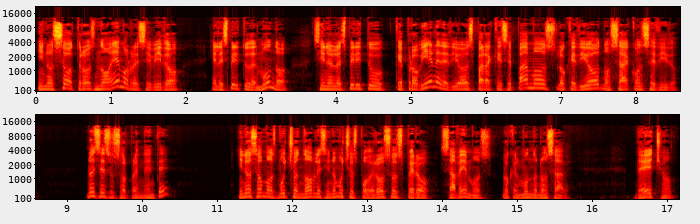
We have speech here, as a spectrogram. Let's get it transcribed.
Y nosotros no hemos recibido el Espíritu del mundo, sino el Espíritu que proviene de Dios para que sepamos lo que Dios nos ha concedido. ¿No es eso sorprendente? Y no somos muchos nobles y no muchos poderosos, pero sabemos lo que el mundo no sabe. De hecho,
